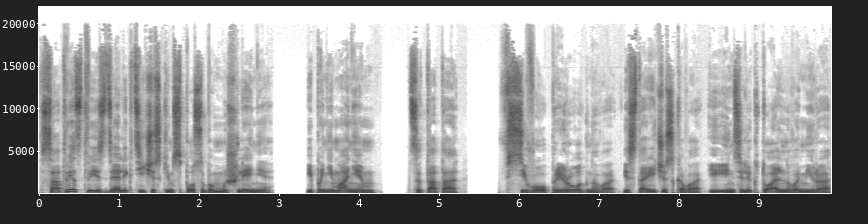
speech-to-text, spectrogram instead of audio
в соответствии с диалектическим способом мышления и пониманием, цитата, «всего природного, исторического и интеллектуального мира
